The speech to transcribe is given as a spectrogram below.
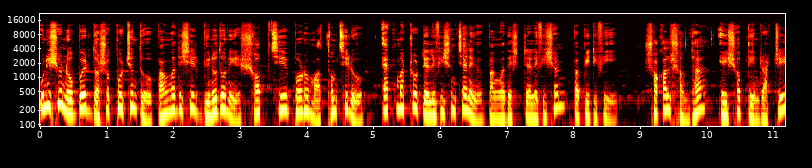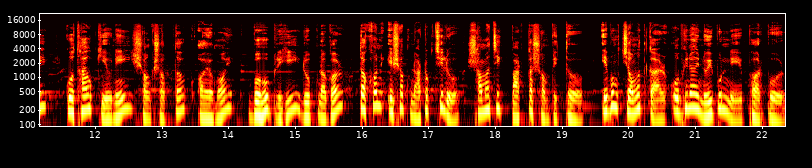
উনিশশো নব্বইয়ের দশক পর্যন্ত বাংলাদেশের বিনোদনের সবচেয়ে বড় মাধ্যম ছিল একমাত্র টেলিভিশন চ্যানেল বাংলাদেশ টেলিভিশন বা পিটিভি। সকাল সন্ধ্যা, এইসব দিন রাত্রি কোথাও কেউ নেই, সংসপ্তক, অয়ময়, বহুব্রীহি, রূপনগর, তখন এসব নাটক ছিল সামাজিক বার্তা সমৃদ্ধ। এবং চমৎকার অভিনয় নৈপুণ্যে ভরপুর।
